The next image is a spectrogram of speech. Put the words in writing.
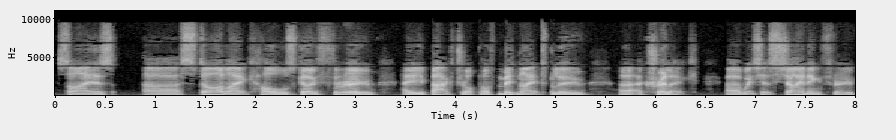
size uh, star-like holes go through a backdrop of midnight blue uh, acrylic, uh, which it's shining through.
